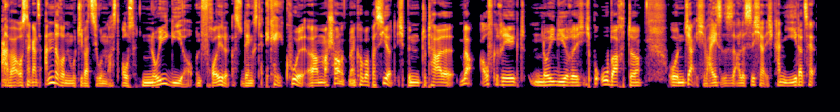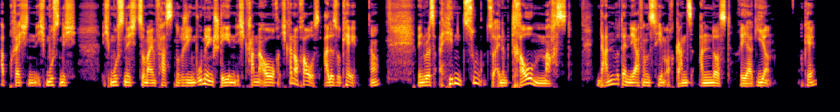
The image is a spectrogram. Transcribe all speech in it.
aber aus einer ganz anderen Motivation machst, aus Neugier und Freude, dass du denkst, okay, cool, äh, mal schauen, was mit meinem Körper passiert. Ich bin total ja, aufgeregt, neugierig, ich beobachte und ja, ich weiß, es ist alles sicher. Ich kann jederzeit abbrechen. Ich muss nicht, ich muss nicht zu meinem Fastenregime unbedingt stehen. Ich kann auch, ich kann auch raus. Alles okay. Ja? Wenn du das hinzu zu einem Traum machst, dann wird dein Nervensystem auch ganz anders reagieren. Okay?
